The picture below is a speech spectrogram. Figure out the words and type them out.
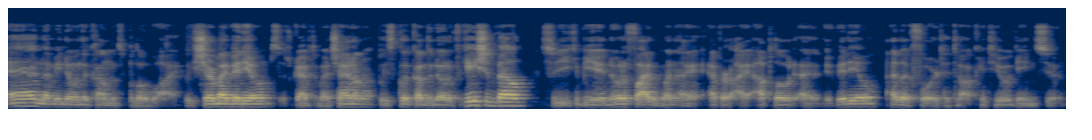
and let me know in the comments below why. Please share my video, subscribe to my channel, please click on the notification bell so you can be notified whenever I upload a new video. I look forward to talking to you again soon.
